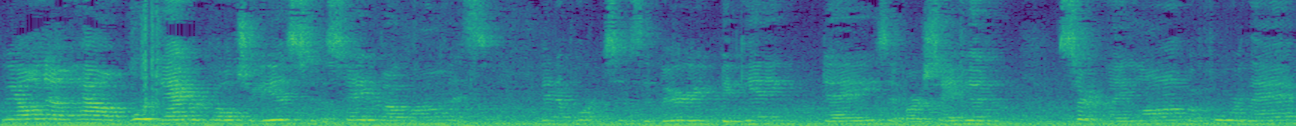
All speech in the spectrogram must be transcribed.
We all know how important agriculture is to the state of Oklahoma. It's been important since the very beginning days of our statehood, certainly long before that.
